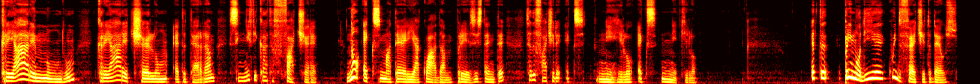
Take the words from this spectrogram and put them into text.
creare mundum, creare celum et terram significat facere, no ex materia quadam preesistente, sed facere ex nihilo, ex nihilo et primodie quid fecit Deus?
